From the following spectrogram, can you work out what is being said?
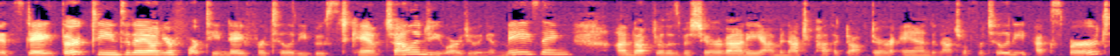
It's day 13 today on your 14 day Fertility Boost Camp Challenge. You are doing amazing. I'm Dr. Elizabeth Cherevaty. I'm a naturopathic doctor and a natural fertility expert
